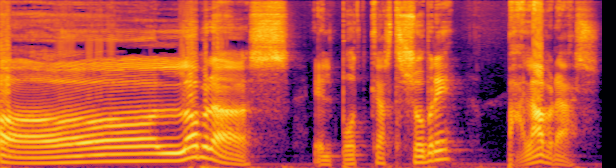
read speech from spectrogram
Palabras, el podcast sobre palabras.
